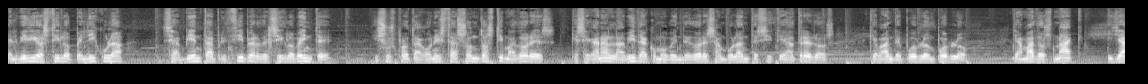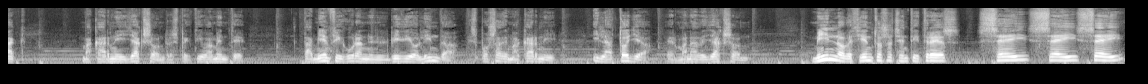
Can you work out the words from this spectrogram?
El vídeo estilo película se ambienta a principios del siglo XX y sus protagonistas son dos timadores que se ganan la vida como vendedores ambulantes y teatreros que van de pueblo en pueblo, llamados Mac y Jack, McCartney y Jackson respectivamente. También figuran en el vídeo Linda, esposa de McCartney, y La Toya, hermana de Jackson. 1983, 666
